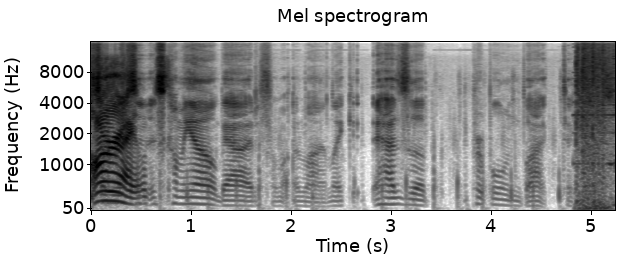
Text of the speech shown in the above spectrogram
Alright, reason, it's coming out bad from mine. Like it has the purple and black textures.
